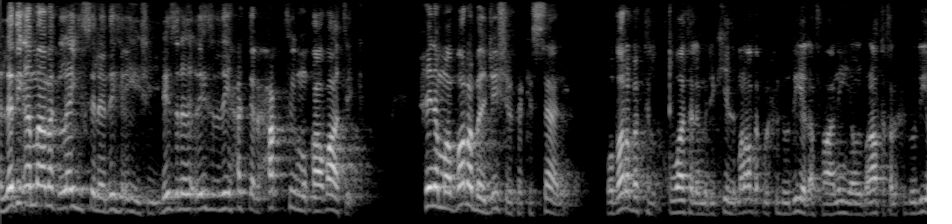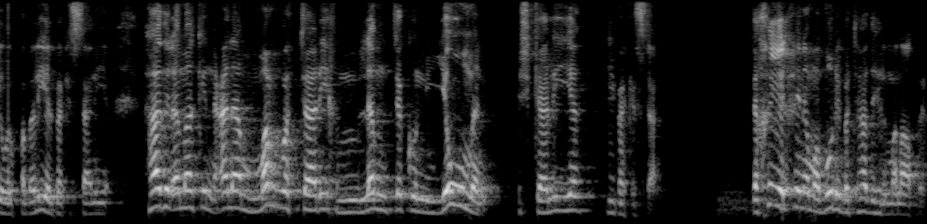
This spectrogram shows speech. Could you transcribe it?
الذي أمامك ليس لديه أي شيء ليس ليس لديه حتى الحق في مقاضاتك. حينما ضرب الجيش الباكستاني وضربت القوات الأمريكية المناطق الحدودية الأفغانية والمناطق الحدودية والقبلية الباكستانية هذه الأماكن على مر التاريخ لم تكن يوما إشكالية لباكستان. تخيل حينما ضربت هذه المناطق.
